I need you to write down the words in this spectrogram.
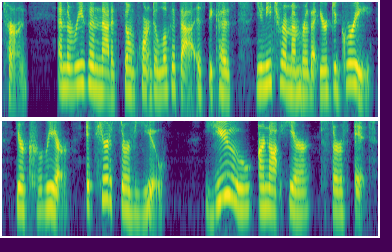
turn. And the reason that it's so important to look at that is because you need to remember that your degree, your career, it's here to serve you. You are not here to serve it.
